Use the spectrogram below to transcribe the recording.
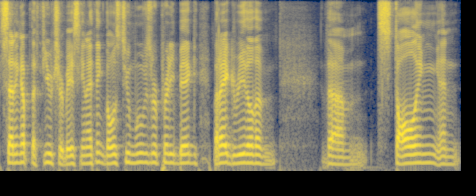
setting up the future basically. And I think those two moves were pretty big. But I agree though the the um, stalling and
